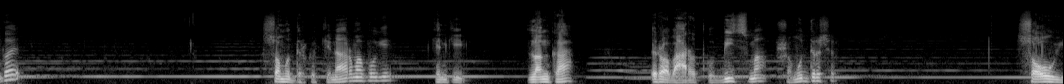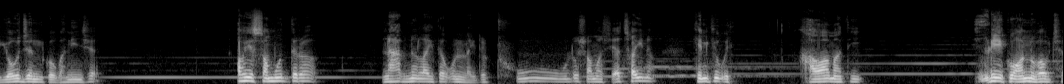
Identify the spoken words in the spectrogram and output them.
गए। समुद्रको किनारमा पुगे किनकि लङ्का र भारतको बिचमा समुद्र छ। सौ योजनको भनिन्छ। अब यो समुद्र नाग्नलाई त उनलाई त ठुलो समस्या छैन किनकि उ हावामाथि हिँडेको अनुभव छ।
